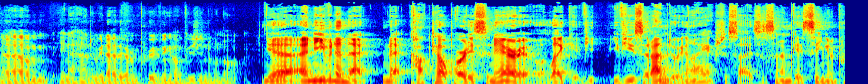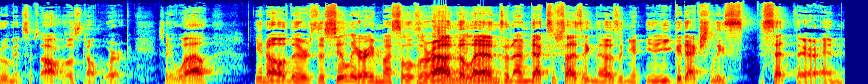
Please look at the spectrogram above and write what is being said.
um, you know how do we know they're improving our vision or not Yeah, and even in that that cocktail party scenario, like if you if you said I'm doing eye exercises and I'm getting seeing improvements, it's, oh those don't work. Say, well, you know, there's the ciliary muscles around the lens, and I'm exercising those, and you you, could actually sit there and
